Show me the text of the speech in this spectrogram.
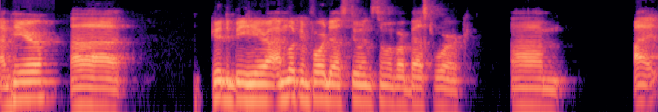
I'm here. Uh, good to be here. I'm looking forward to us doing some of our best work. Um, I,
